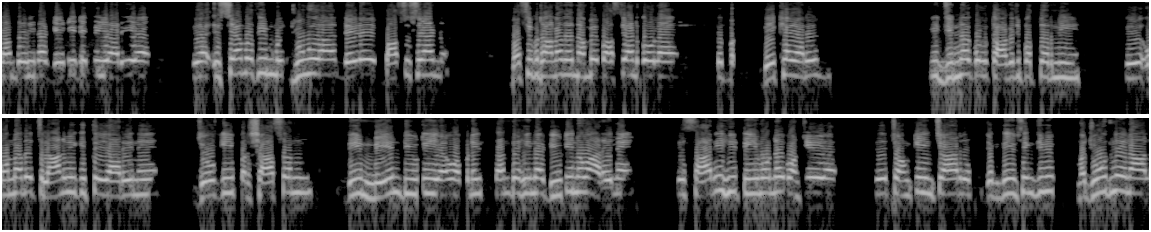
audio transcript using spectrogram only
ਤਨਦੇਹੀ ਨਾਲ ਡਿਊਟੀ ਦਿੱਤੀ ਜਾ ਰਹੀ ਹੈ ਤੇ ਇਸ ਟਾਈਮ ਅਸੀਂ ਮੌਜੂਦ ਆ ਨੇੜੇ ਬੱਸ ਸਟੈਂਡ ਬੱਸੀ ਪਠਾਣਾ ਦੇ ਨਵੇਂ ਬੱਸ ਸਟੈਂਡ ਕੋਲ ਹੈ ਤੇ ਦੇਖਿਆ ਜਾ ਰਿਹਾ ਕਿ ਜਿਨ੍ਹਾਂ ਕੋਲ ਕਾਗਜ਼ ਪੱਤਰ ਨਹੀਂ ਤੇ ਉਹਨਾਂ ਦੇ ਚਲਾਨ ਵੀ ਕੀਤੇ ਜਾ ਰਹੇ ਨੇ ਜੋ ਕਿ ਪ੍ਰਸ਼ਾਸਨ ਦੀ ਮੇਨ ਡਿਊਟੀ ਹੈ ਉਹ ਆਪਣੀ ਤਨਦੇਹੀ ਨਾਲ ਡਿਊਟੀ ਨਿਭਾ ਰਹੇ ਨੇ। ਤੇ ਸਾਰੀ ਹੀ ਟੀਮ ਉਹਨੇ ਪਹੁੰਚੀ ਹੈ। ਤੇ ਚੌਂਕੀ ਇੰਚਾਰਜ ਜਗਦੀਪ ਸਿੰਘ ਜੀ ਵੀ ਮੌਜੂਦ ਨੇ ਨਾਲ।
